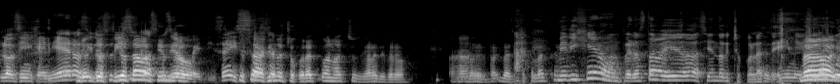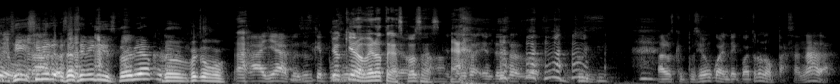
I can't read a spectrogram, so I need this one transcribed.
los ingenieros yo- y yo- los yo físicos estaba pusieron haciendo, 26. yo estaba haciendo chocolate, bueno, no chocolate, pero del chocolate. Me dijeron, pero estaba yo haciendo chocolate. Sí, No, no, sí, sí, o sea, sí vi la historia, pero fue como, Ah, ya, pues es que puse- quiero ver otras cosas. Entre esas dos. Entonces, a los que pusieron 44 no pasa nada.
